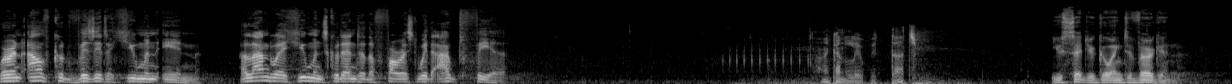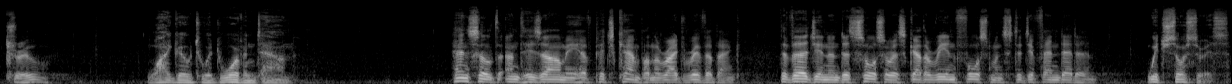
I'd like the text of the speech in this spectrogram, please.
where an elf could visit a human inn. A land where humans could enter the forest without fear. I can live with that. You said you're going to Vergen. True. Why go to a dwarven town? Henselt and his army have pitched camp on the right riverbank. The Virgin and a sorceress gather reinforcements to defend Aedirn. Which sorceress?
